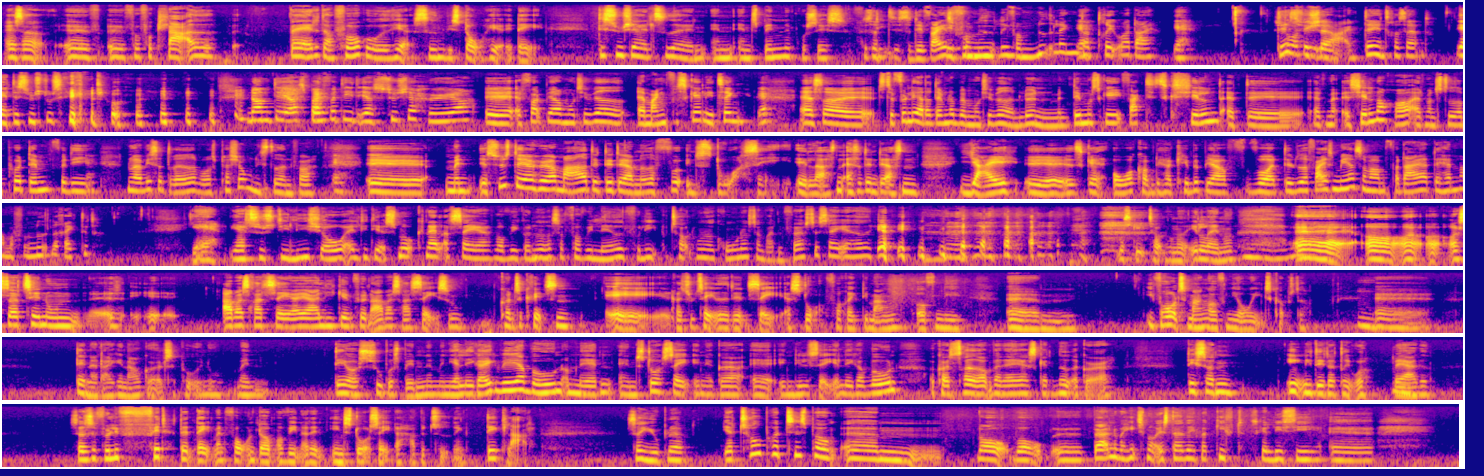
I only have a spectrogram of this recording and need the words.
altså øh, øh, få forklaret, hvad er det, der er foregået her, siden vi står her i dag, det synes jeg altid er en, en, en spændende proces. Fordi så, det, så det er faktisk det er formidling, formidling der ja. driver dig? Ja. Det synes jeg, det er interessant. Ja, det synes du sikkert jo. Nå, men det er også bare fordi, jeg synes, jeg hører, øh, at folk bliver motiveret af mange forskellige ting. Ja. Altså, øh, selvfølgelig er der dem, der bliver motiveret af lønnen, men det er måske faktisk sjældent, at, øh, at man, sjældnere, at man støder på dem, fordi ja. nu er vi så drevet af vores passion i stedet for. Ja. Øh, men jeg synes, det jeg hører meget, det er det der med at få en stor sag, eller sådan, altså den der sådan, jeg øh, skal overkomme det her kæmpe bjerg, hvor det lyder faktisk mere som om for dig, at det handler om at formidle rigtigt? Ja, jeg synes, de er lige sjove. Alle de der små knallersager, hvor vi går ned, og så får vi lavet et forlig på 1200 kroner, som var den første sag, jeg havde herinde. Måske 1200, et eller andet. Mm. Øh, og, og, og, og så til nogle øh, arbejdsretssager. Jeg har lige gennemført en arbejdsretssag, som konsekvensen af resultatet af den sag er stor for rigtig mange offentlige, øh, i forhold til mange offentlige overenskomster. Mm. Øh, den er der ikke en afgørelse på endnu, men det er også super spændende. Men jeg ligger ikke ved at vågne om natten af en stor sag, end jeg gør af en lille sag. Jeg ligger vågen og koncentreret om, hvad det er, jeg skal ned og gøre. Det er sådan egentlig det, der driver mm. værket. Mm. Så er det selvfølgelig fedt den dag, man får en dom og vinder den i en stor sag, der har betydning. Det er klart. Så jubler jeg. Jeg tog på et tidspunkt, øhm, hvor, hvor øh, børnene var helt små, og jeg stadigvæk var gift, skal jeg lige sige. Øh,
